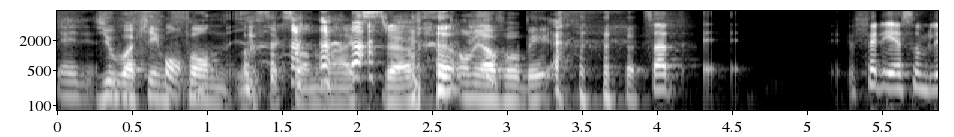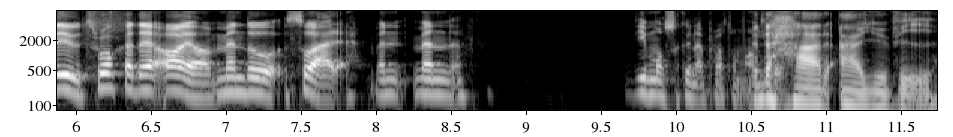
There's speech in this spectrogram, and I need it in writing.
Är din- Joakim Von. von Isaksson Markström, om jag får be. Så att eh, för er som blir uttråkade, ja ja, men då, så är det. Men, men vi måste kunna prata om allt. Men det här är ju vi.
